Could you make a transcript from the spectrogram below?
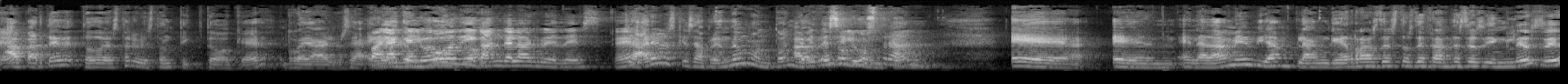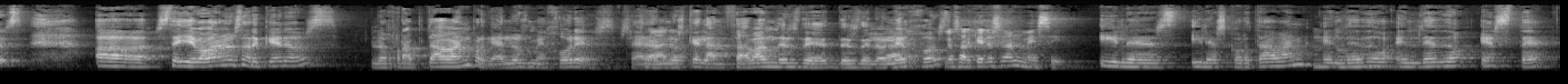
que, aparte de todo esto, lo he visto en TikTok, ¿eh? Real. O sea, Para que luego poco. digan de las redes. ¿Eh? Claro, es que se aprende un montón. A yo veces ilustran. Eh, en, en la Edad Media, en plan guerras de estos de franceses e ingleses, ah, se llevaban a los arqueros, los raptaban porque eran los mejores, o sea, eran Claro. los que lanzaban desde, desde lo Claro, lejos Los arqueros eran Messi. y les, y les cortaban el, dedo, el dedo este,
